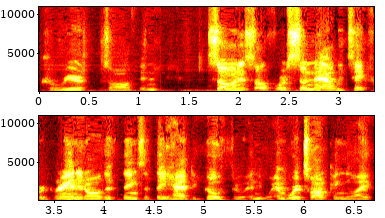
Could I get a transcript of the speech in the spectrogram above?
careers off, and so on and so forth. So now we take for granted all the things that they had to go through, and and we're talking like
